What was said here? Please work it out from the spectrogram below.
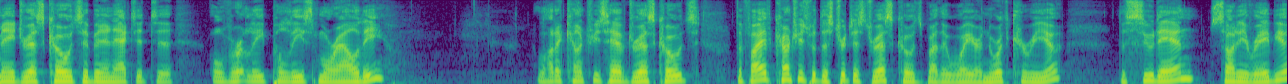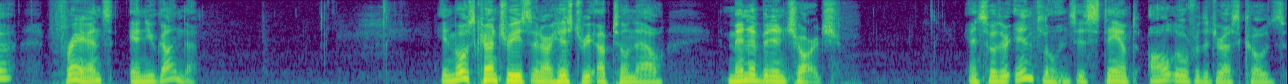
Many dress codes have been enacted to overtly police morality. A lot of countries have dress codes. The five countries with the strictest dress codes, by the way, are North Korea, the Sudan, Saudi Arabia, France, and Uganda. In most countries in our history up till now, men have been in charge. And so their influence is stamped all over the dress codes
